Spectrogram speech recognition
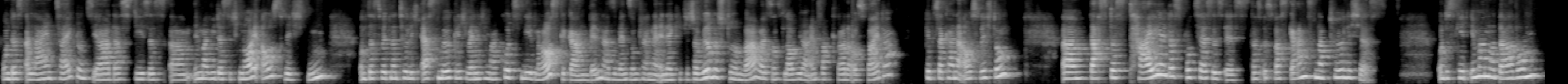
Und das allein zeigt uns ja, dass dieses ähm, immer wieder sich neu ausrichten, und das wird natürlich erst möglich, wenn ich mal kurz neben rausgegangen bin, also wenn so ein kleiner energetischer Wirbelsturm war, weil sonst laufe ich ja einfach geradeaus weiter. Gibt es ja keine Ausrichtung. Ähm, dass das Teil des Prozesses ist. Das ist was ganz Natürliches. Und es geht immer nur darum,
